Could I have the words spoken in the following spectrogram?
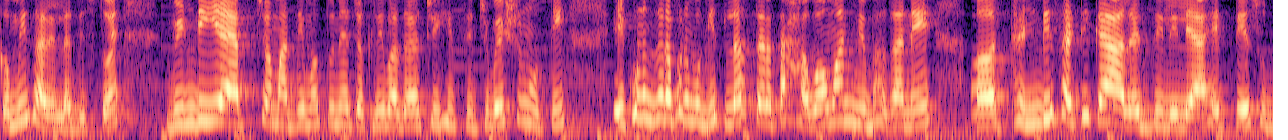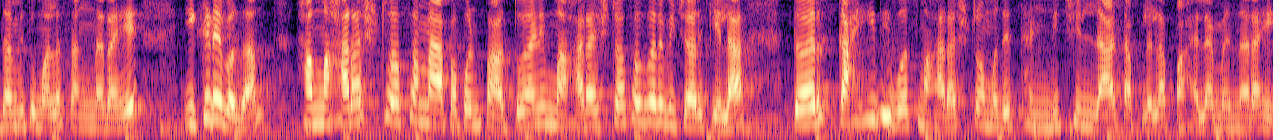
कमी झालेला दिसतोय. विंडी या ॲपच्या माध्यमातून या चक्रीवादळाची ही सिच्युएशन होती. एकूणच जर आपण बघितलं तर आता हवामान विभागाने थंडीसाठी काय अलर्ट दिलेले आहेत ते सुद्धा मी तुम्हाला सांगणार आहे. इकडे बघा हा महाराष्ट्राचा मॅप आपण पाहतोय आणि महाराष्ट्राचा जर विचार केला तर काही दिवस महाराष्ट्रामध्ये थंडीची लाट आपल्याला पाहायला मिळणार आहे.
